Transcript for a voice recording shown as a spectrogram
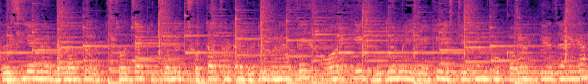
तो इसलिए मैं बनाता हूँ, सोचा कि चलो छोटा छोटा वीडियो बनाते हैं और एक वीडियो में एक ही स्टेडियम को कवर किया जाएगा।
